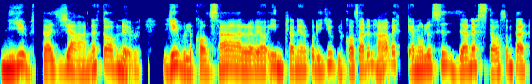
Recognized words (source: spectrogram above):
njuta hjärnet av nu julkonserter, vi har inplanerat både julkonsert den här veckan och Lucia nästa och sånt där.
